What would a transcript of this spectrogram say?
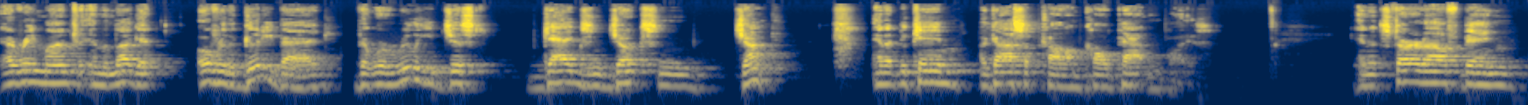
every month in the Nugget over the goodie bag that were really just gags and jokes and junk. And it became a gossip column called Patton Place. And it started off being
